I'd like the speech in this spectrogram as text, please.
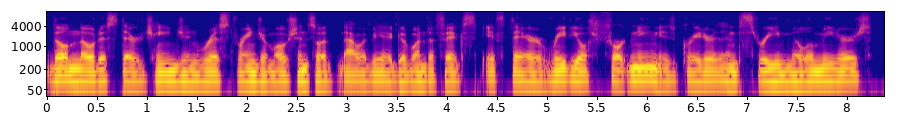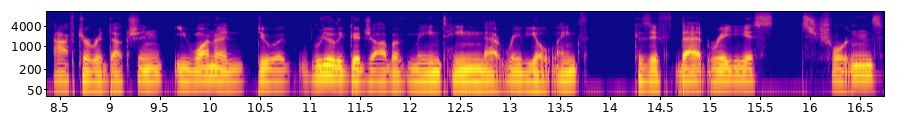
they'll notice their change in wrist range of motion. So that would be a good one to fix. If their radial shortening is greater than three millimeters after reduction, you want to do a really good job of maintaining that radial length. Because if that radius shortens,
